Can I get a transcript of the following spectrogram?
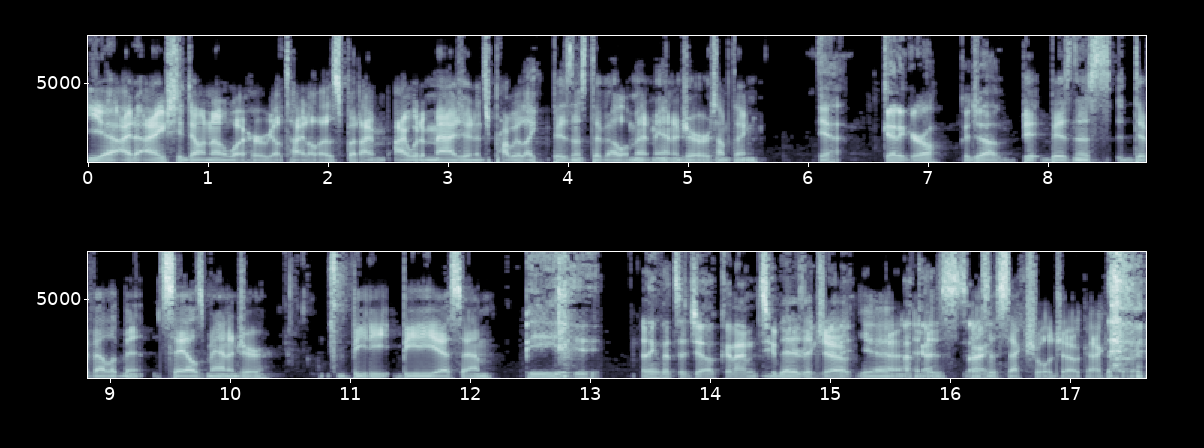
Yeah, I, I, actually don't know what her real title is, but I'm I would imagine it's probably like business development manager or something. Yeah, get it, girl. Good job. B- business development sales manager, BD, BDSM. B. I think that's a joke, and I'm too. That is a joke. Yeah, okay. it is. It's a sexual joke, actually.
